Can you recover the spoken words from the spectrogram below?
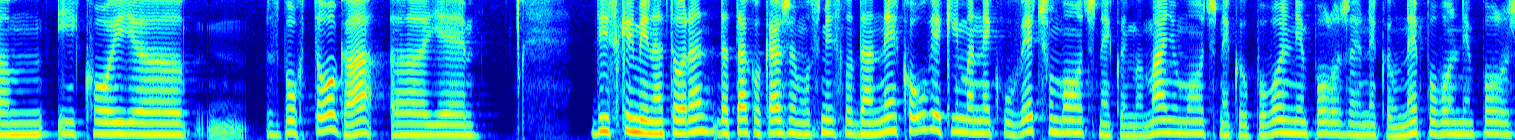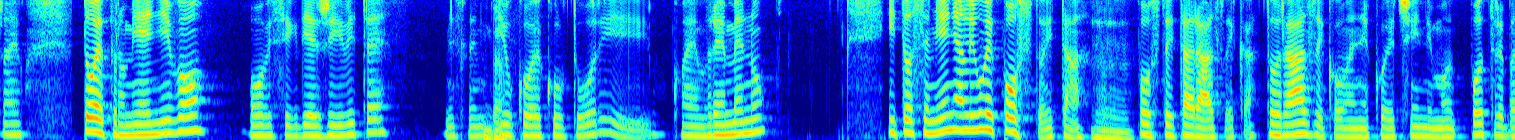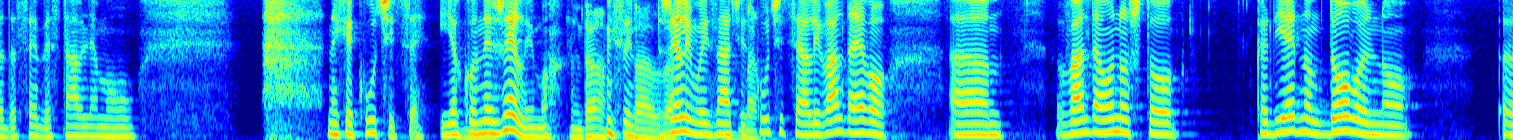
um, i koji uh, zbog toga uh, je diskriminatoran, da tako kažem, u smislu da neko uvijek ima neku veću moć, neko ima manju moć, neko je u povoljnijem položaju, neko je u nepovoljnijem položaju. To je promjenjivo, ovisi gdje živite, mislim i u kojoj kulturi i u kojem vremenu. I to se mijenja, ali uvijek postoji ta, mm. postoji ta razlika. To razlikovanje koje činimo, potreba da sebe stavljamo u neke kućice, iako ne mm. želimo. Da, Mislim, da, želimo izaći iz kućice, ali valjda evo, um, valjda ono što kad jednom dovoljno uh,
